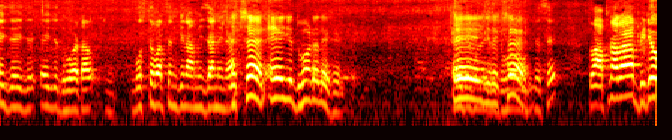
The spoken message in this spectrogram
এই যে এই যে এই যে ধোঁয়াটা বুঝতে পারছেন কিনা আমি জানি না। দেখছেন? এই যে ধোঁয়াটা দেখেন। এই যে দেখছেন? উঠতেছে। তো আপনারা ভিডিও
